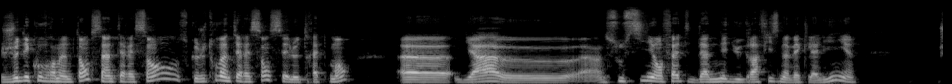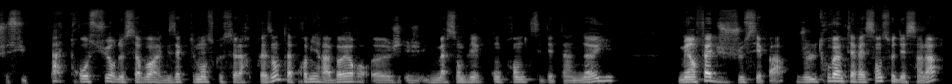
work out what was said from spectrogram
Je découvre en même temps. C'est intéressant. Ce que je trouve intéressant, c'est le traitement. Euh, il y a euh, un souci en fait d'amener du graphisme avec la ligne je suis pas trop sûr de savoir exactement ce que cela représente. À première abord, euh, il m'a semblé comprendre que c'était un œil, mais en fait, je sais pas. Je le trouve intéressant ce dessin-là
